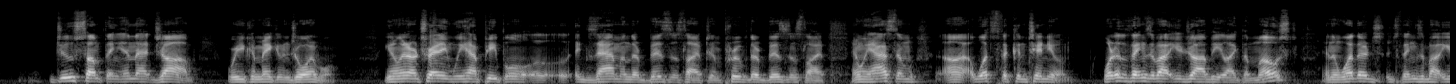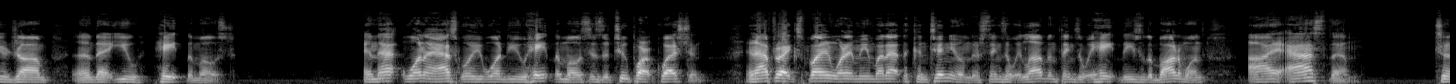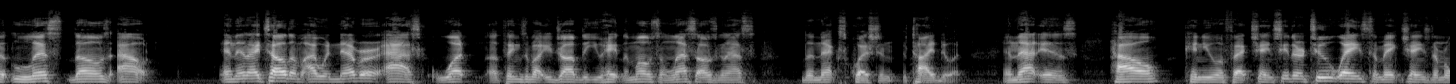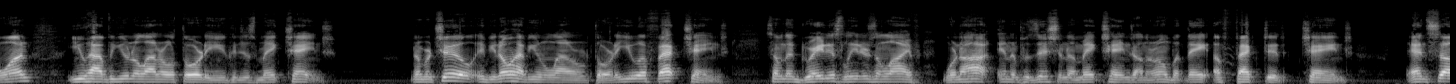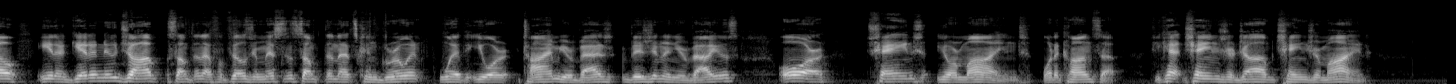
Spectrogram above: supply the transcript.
do something in that job where you can make it enjoyable. You know, in our training, we have people uh, examine their business life to improve their business life. And we ask them, uh, what's the continuum? What are the things about your job that you like the most? And then what are the things about your job uh, that you hate the most? And that one I ask, well, what do you hate the most, is a two part question. And after I explain what I mean by that, the continuum, there's things that we love and things that we hate. These are the bottom ones. I ask them, to list those out. And then I tell them I would never ask what uh, things about your job that you hate the most unless I was going to ask the next question tied to it. And that is, how can you affect change? See, there are two ways to make change. Number one, you have unilateral authority, you can just make change. Number two, if you don't have unilateral authority, you affect change. Some of the greatest leaders in life were not in a position to make change on their own, but they affected change. And so either get a new job, something that fulfills your mission, something that's congruent with your time, your vision, and your values, or change your mind. What a concept. If you can't change your job, change your mind.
